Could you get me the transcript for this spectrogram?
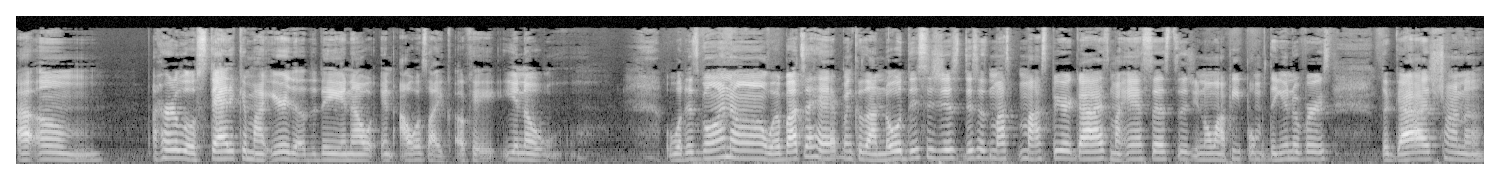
I um, I heard a little static in my ear the other day, and I and I was like, okay, you know, what is going on? What about to happen? Because I know this is just this is my my spirit guides, my ancestors, you know, my people, the universe, the guys trying to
